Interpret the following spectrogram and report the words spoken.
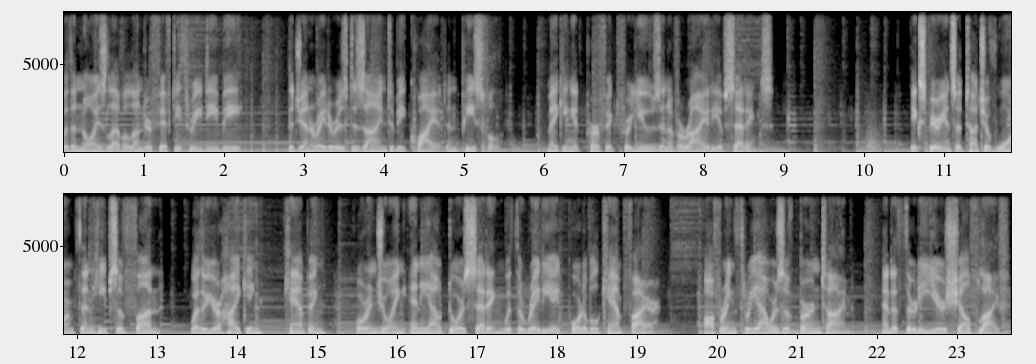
with a noise level under 53 dB, the generator is designed to be quiet and peaceful, making it perfect for use in a variety of settings. Experience a touch of warmth and heaps of fun, whether you're hiking, camping, or enjoying any outdoor setting with the Radiate Portable Campfire. Offering three hours of burn time and a 30-year shelf life,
